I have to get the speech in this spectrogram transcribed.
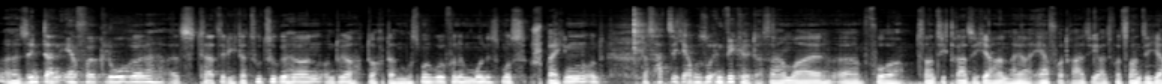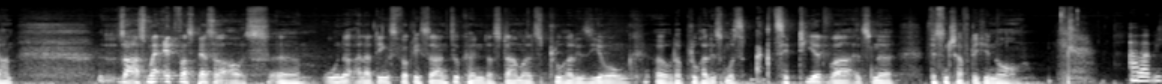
äh, sind dann eher Folklore, als tatsächlich dazuzugehören. Und ja, doch, dann muss man wohl von einem Monismus sprechen. Und das hat sich aber so entwickelt. Das sah mal äh, vor 20, 30 Jahren, naja, eher vor 30 als vor 20 Jahren, sah es mal etwas besser aus, äh, ohne allerdings wirklich sagen zu können, dass damals Pluralisierung äh, oder Pluralismus akzeptiert war als eine wissenschaftliche Norm. Aber wie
